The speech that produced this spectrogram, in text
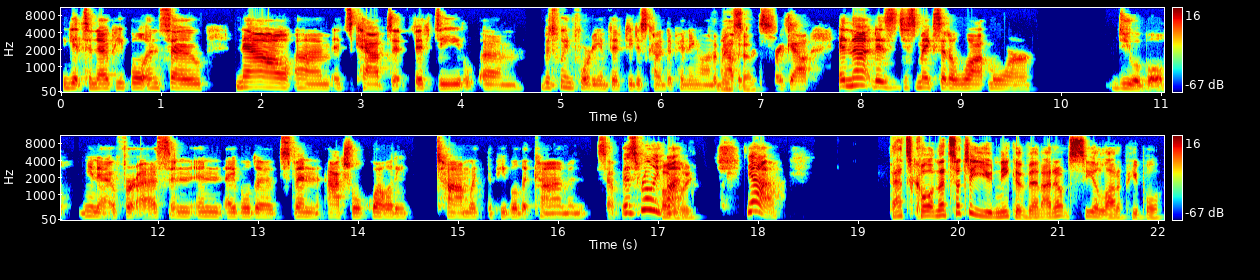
and get to know people. And so now um, it's capped at 50, um, between 40 and 50, just kind of depending on how the break out. And that is just makes it a lot more doable, you know, for us and and able to spend actual quality time with the people that come. And so it's really Totally. fun. Yeah. That's cool. And that's such a unique event. I don't see a lot of people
